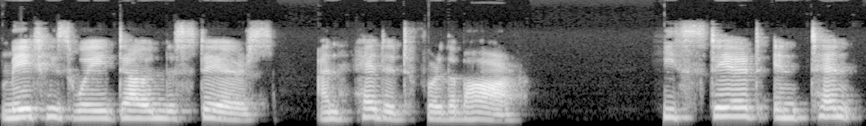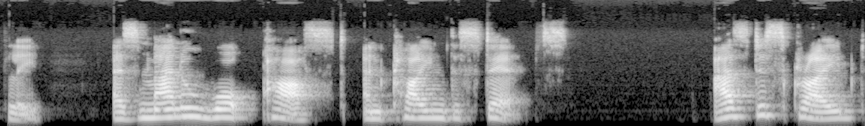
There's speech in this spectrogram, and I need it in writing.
made his way down the stairs and headed for the bar. He stared intently as Manu walked past and climbed the steps. As described,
